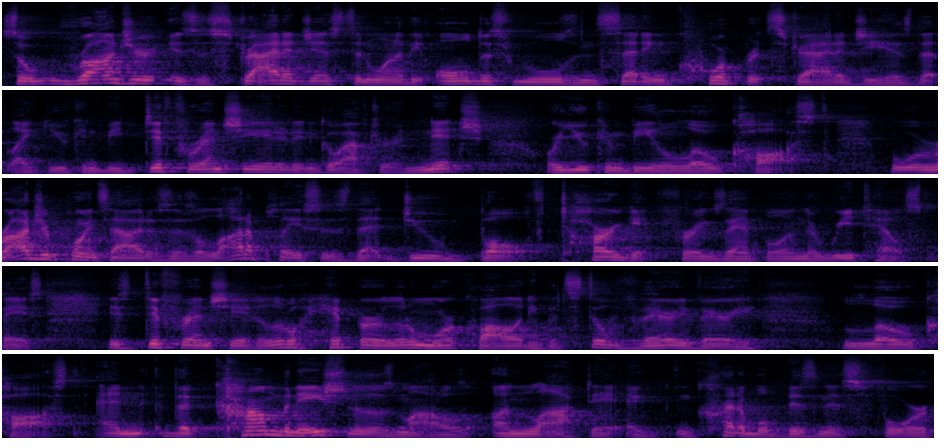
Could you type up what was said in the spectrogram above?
So Roger is a strategist, and one of the oldest rules in setting corporate strategy is that like you can be differentiated and go after a niche, or you can be low cost. But what Roger points out is there's a lot of places that do both. Target, for example, in the retail space, is differentiated, a little hipper, a little more quality, but still very, very low cost. And the combination of those models unlocked an incredible business for,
